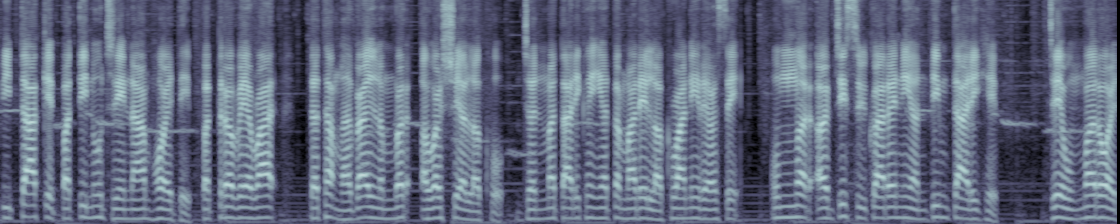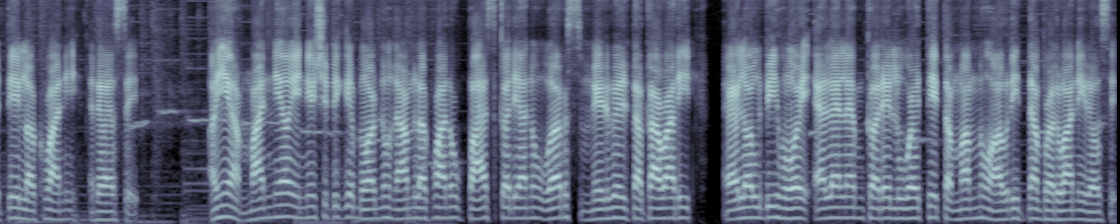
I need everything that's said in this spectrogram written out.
પિતા કે પતિનું જે નામ હોય તે પત્ર વ્યવહાર તથા મોબાઈલ નંબર અવશ્ય લખો. જન્મ તારીખ અહીંયા તમારે લખવાની રહેશે. ઉંમર અરજી સ્વીકારવાની અંતિમ તારીખે. જે ઉંમર હોય તે લખવાની રહેશે. અહીંયા માન્ય યુનિવર્સિટી કે બોર્ડનું નામ લખવાનું, પાસ કર્યાનું વર્ષ, મેળવેલ ટકાવારી, એલએલબી હોય, એલએલએમ કરેલું હોય તે તમામનું આવી રીતના ભરવાની રહેશે.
